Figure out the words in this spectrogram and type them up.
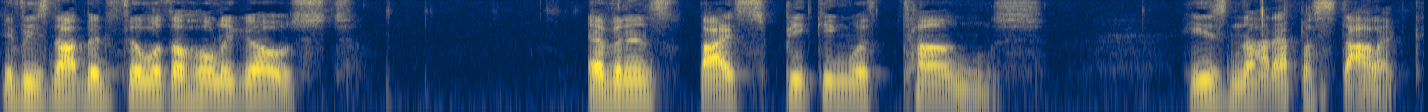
If he's not been filled with the Holy Ghost, evidenced by speaking with tongues. He's not apostolic.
